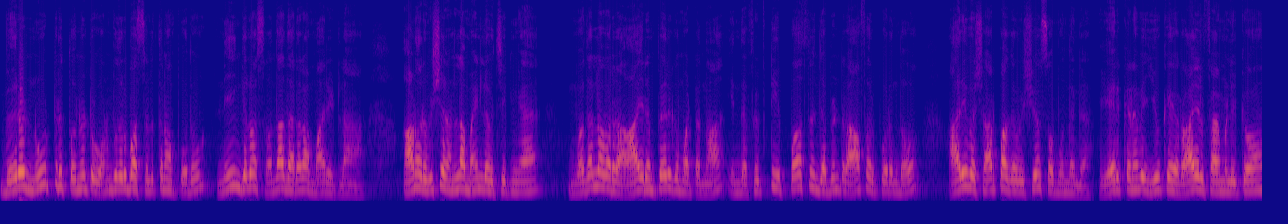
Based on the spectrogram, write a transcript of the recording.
வெறும் நூற்று தொண்ணூற்று ஒன்பது ரூபா செலுத்தினா போதும் நீங்களும் சந்தாதாரராக மாறிடலாம். ஆனால் ஒரு விஷயம் நல்லா மைண்டில் வச்சுக்கோங்க. முதல்ல வர ஆயிரம் பேருக்கு மட்டும்தான் இந்த ஃபிஃப்டி பர்சன்ட் அப்படின்ற ஆஃபர் பொருந்தும். அறிவை ஷார்ப்பாகிற விஷயம் சொமுந்துங்க. ஏற்கனவே யூகே ராயல் ஃபேமிலிக்கும்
